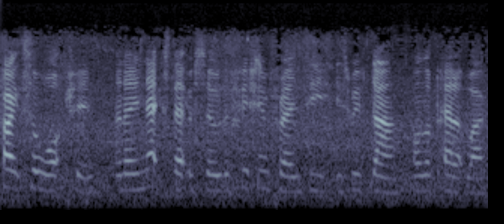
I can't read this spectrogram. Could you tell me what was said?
Thanks for watching. And our next episode of Fishing Frenzy is with Dan on the pellet wagon.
